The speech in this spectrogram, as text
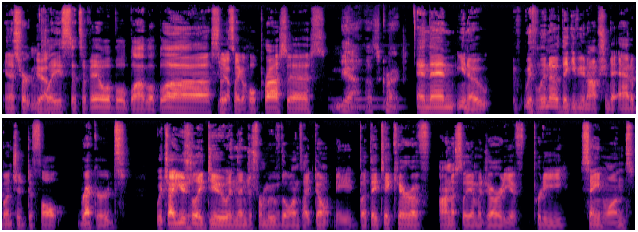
in a certain Yeah. place that's available, blah, blah, blah. So Yep. it's like a whole process. Yeah, that's correct. And then, you know, with Linode, they give you an option to add a bunch of default records, which I usually do, and then just remove the ones I don't need. But they take care of, honestly, a majority of pretty sane ones.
